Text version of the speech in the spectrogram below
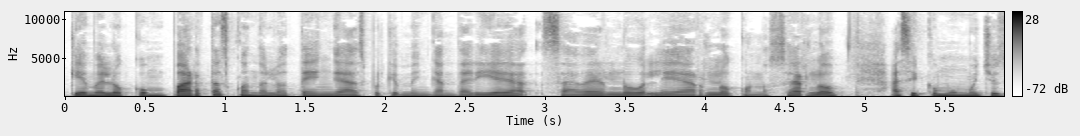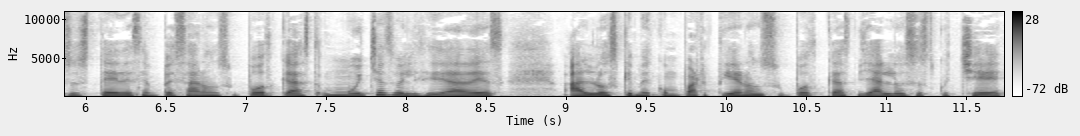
que me lo compartas cuando lo tengas, porque me encantaría saberlo, leerlo, conocerlo, así como muchos de ustedes empezaron su podcast. Muchas felicidades a los que me compartieron su podcast, ya los escuché.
